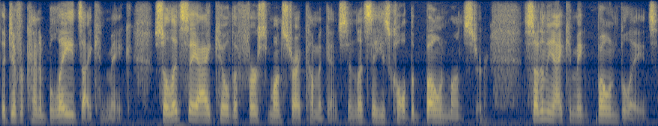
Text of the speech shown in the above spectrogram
the different kind of blades I can make. So let's say I kill the first monster I come against, and let's say he's called the Bone Monster. Suddenly, I can make bone blades.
